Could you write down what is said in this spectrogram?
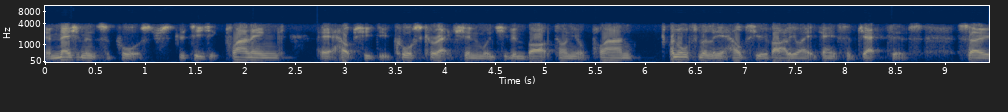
measurement supports strategic planning. It helps you do course correction once you've embarked on your plan. And ultimately, it helps you evaluate against objectives. So,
